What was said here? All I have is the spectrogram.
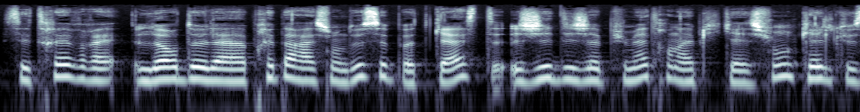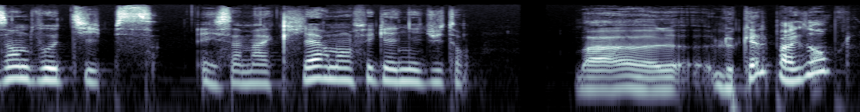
C'est très vrai. Lors de la préparation de ce podcast, j'ai déjà pu mettre en application quelques-uns de vos tips. Et ça m'a clairement fait gagner du temps. Bah, euh, lequel, par exemple?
